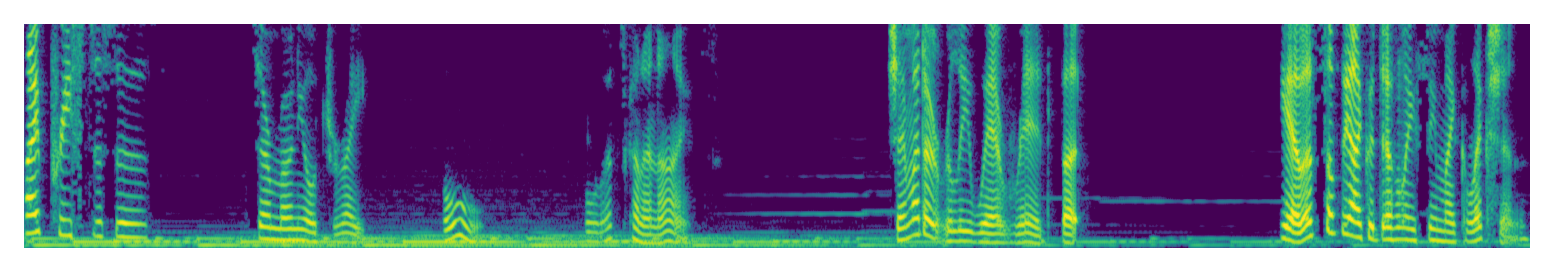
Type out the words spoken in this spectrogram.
High Priestess's ceremonial drape. Oh. Oh, that's kind of nice. Shame I don't really wear red, but yeah, that's something I could definitely see my collection.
